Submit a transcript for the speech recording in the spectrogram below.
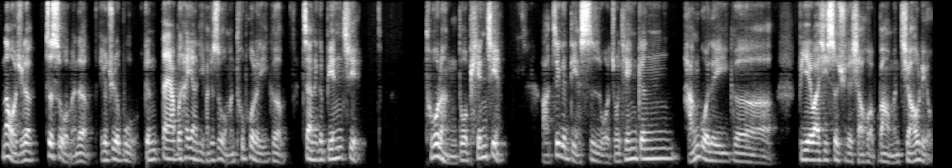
那我觉得这是我们的一个俱乐部跟大家不太一样的地方，就是我们突破了一个这样的一个边界，突破了很多偏见啊。这个点是我昨天跟韩国的一个 BAYC 社区的小伙伴我们交流，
